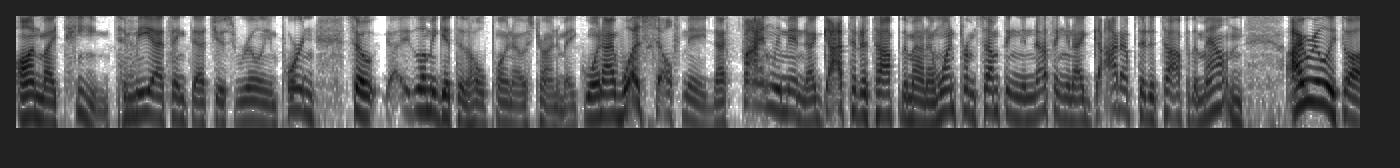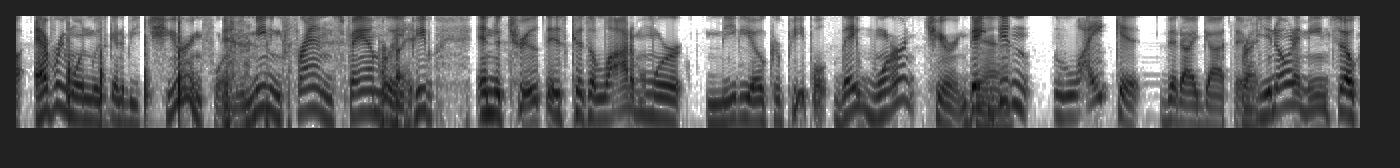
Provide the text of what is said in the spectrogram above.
On my team. To me, I think that's just really important. So uh, let me get to the whole point I was trying to make. When I was self made and I finally made it, and I got to the top of the mountain, I went from something to nothing and I got up to the top of the mountain, I really thought everyone was going to be cheering for me, meaning friends, family, Right. people. And the truth is, because a lot of them were mediocre people, they weren't cheering. They Yeah. didn't like it that I got there. Right. You know what I mean? So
